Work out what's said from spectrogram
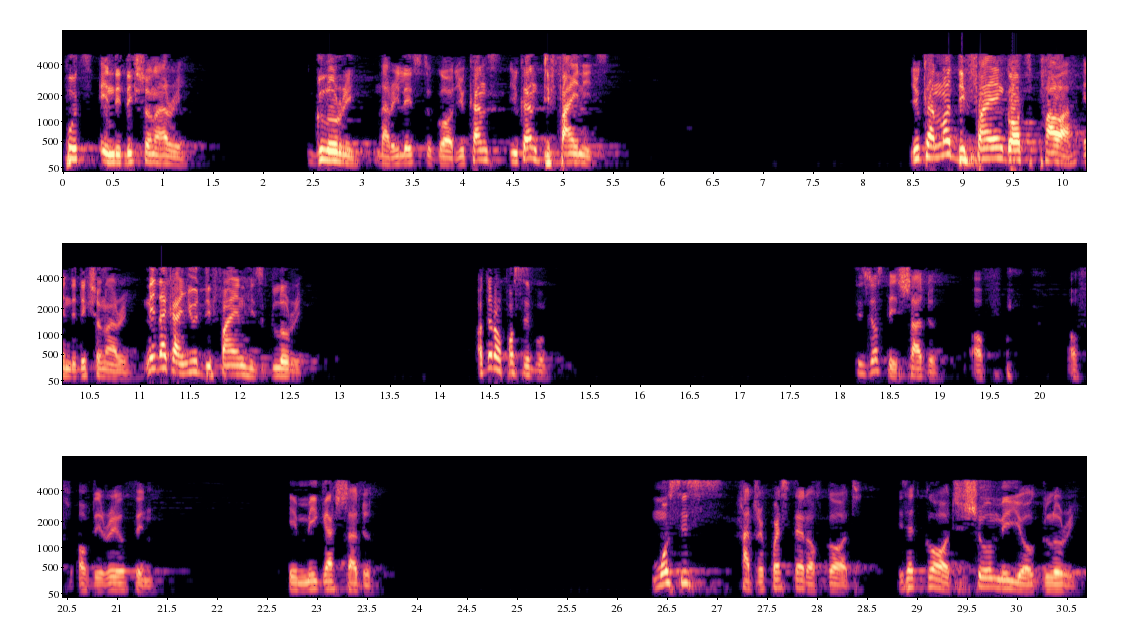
put in the dictionary glory that relates to God. You can't, you can't define it. You cannot define God's power in the dictionary. Neither can you define His glory. Are they not possible? It is just a shadow of, of, of the real thing. A mega shadow. Moses had requested of God. He said, God, show me your glory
